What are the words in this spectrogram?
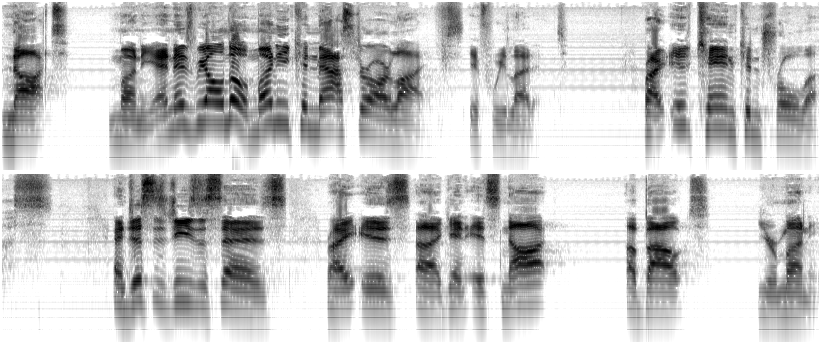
not money. And as we all know, money can master our lives if we let it. Right? It can control us. And just as Jesus says, right, is uh, again, it's not about your money.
